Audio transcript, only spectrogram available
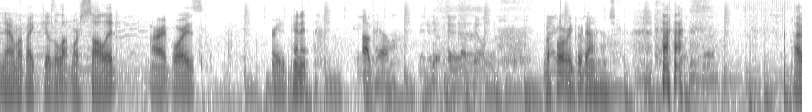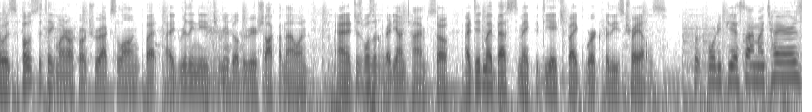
Now my bike feels a lot more solid. All right, boys, ready to pin it uphill before we go downhill. I was supposed to take my Norco Truax along, but I really needed to rebuild the rear shock on that one, and it just wasn't ready on time. So I did my best to make the DH bike work for these trails. Put 40 psi in my tires,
